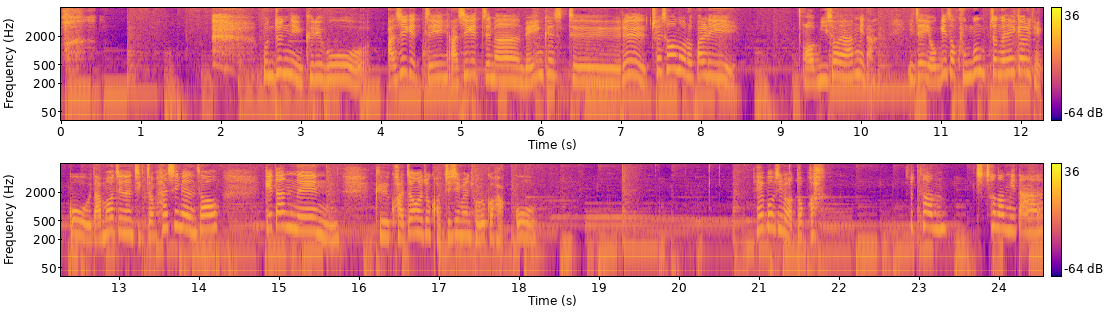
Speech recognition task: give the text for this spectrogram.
본주님 그리고 아시겠지 아시겠지만 메인 퀘스트를 최선으로 빨리 어, 미셔야 합니다. 이제 여기서 궁금증은 해결이 됐고 나머지는 직접 하시면서 깨닫는 그 과정을 좀 거치시면 좋을 것 같고 해보시면 어떨까 추천 추천합니다.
